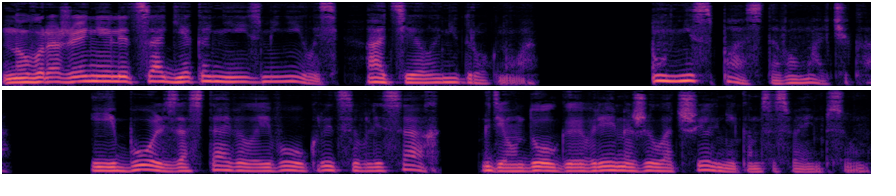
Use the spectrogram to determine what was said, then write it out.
Но выражение лица Гека не изменилось, а тело не дрогнуло. Он не спас того мальчика, и боль заставила его укрыться в лесах, где он долгое время жил отшельником со своим псом.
